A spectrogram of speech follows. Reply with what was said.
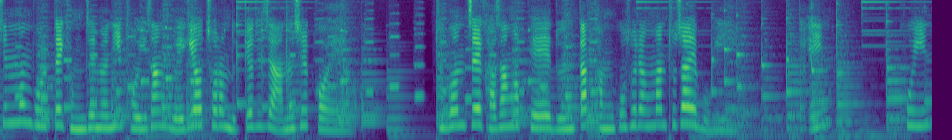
신문 볼 때 경제면이 더 이상 외계어처럼 느껴지지 않으실 거예요. 두 번째 가상화폐에 눈 딱 감고 소량만 투자해보기. 엥? 코인?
